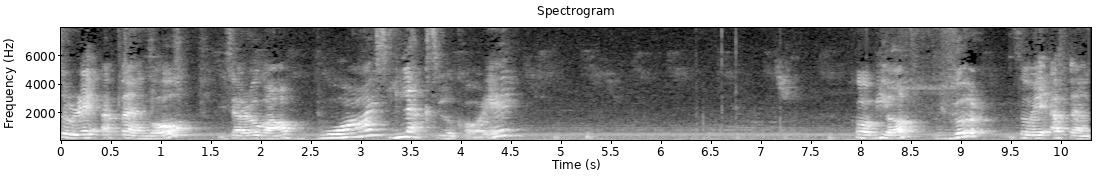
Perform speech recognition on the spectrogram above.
ဆိုတဲ့အတန်ကိုဒီကြတော့က voice lex လို့ခေါ်တယ်ခေါ်ပြီးတော့ v ဆိုတဲ့အတန်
